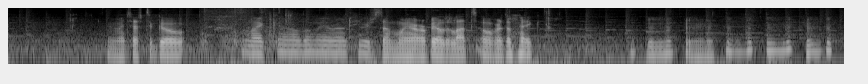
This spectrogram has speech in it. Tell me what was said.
I might have to go like all the way around here somewhere or build a lot over the lake.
